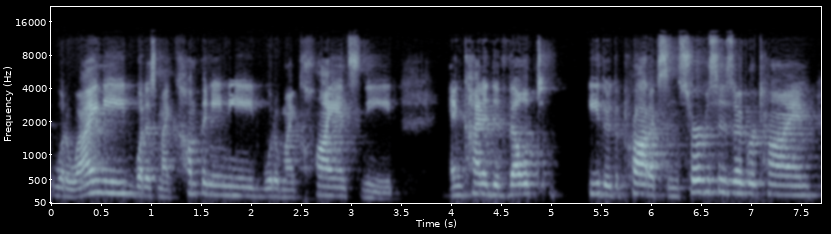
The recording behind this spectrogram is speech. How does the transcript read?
what do I need? What does my company need? What do my clients need? And kind of developed either the products and services over time,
